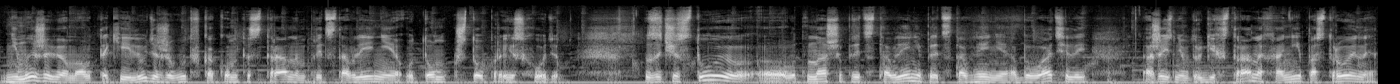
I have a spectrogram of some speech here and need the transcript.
не мы живем, а вот такие люди живут в каком-то странном представлении о том, что происходит. Зачастую э, вот наше представление, представление обывателей о жизни в других странах, они построены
